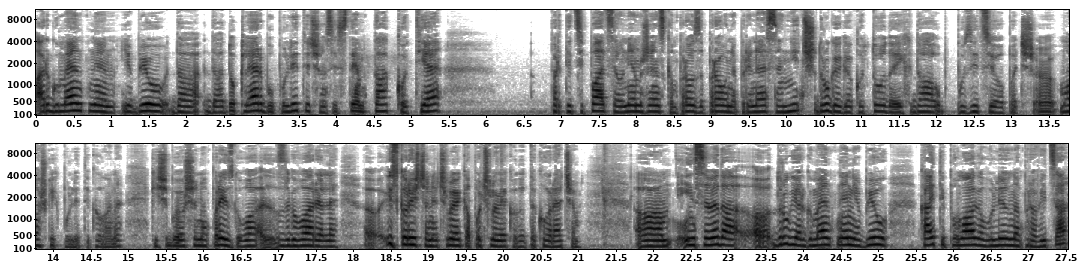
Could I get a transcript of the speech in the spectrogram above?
argument njen je bil, da, da dokler bo političen sistem tak, kot je, uh, participacija v njem ženskam pravzaprav ne prinese nič drugega kot to, da jih da v pozicijo pač uh, moških politikov, ne, ki še bojo še naprej zagovarjale uh, izkoriščanje človeka po človeku, da tako rečem. Um, in seveda uh, drugi argument njen je bil, kaj ti pomaga volilna pravica,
